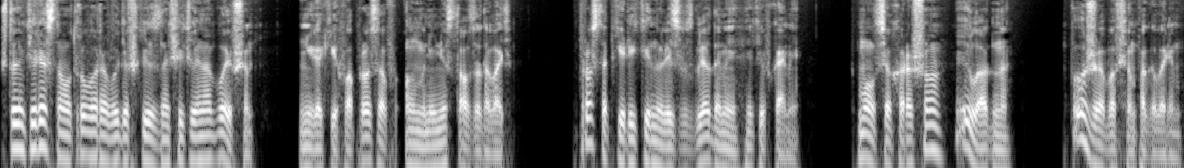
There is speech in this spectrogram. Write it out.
Что интересно, у Трувора выдержки значительно больше. Никаких вопросов он мне не стал задавать. Просто перекинулись взглядами и кивками. Мол, все хорошо, и ладно. Позже обо всем поговорим.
